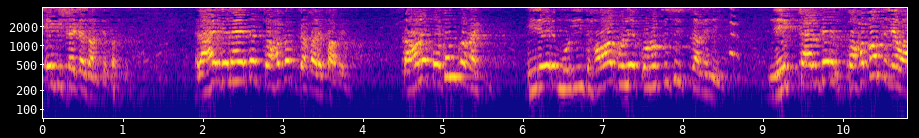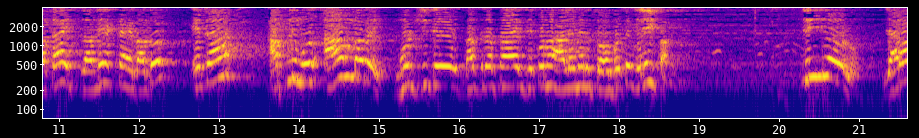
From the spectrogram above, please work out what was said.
এই বিষয়টা জানতে পারবেন রায় বেলায়েতের সহবত ব্যাপারে পাবেন। তাহলে প্রথম কথা কি? হীরের মুরিদ হওয়া বলে কোনো কিছু ইসলামে নেই। নেককারদের সহবত নেওয়াটা ইসলামে একটা এবাদত। এটা আপনি আম ভাবে মসজিদে, মাদ্রাসায় যে কোনো আলেমের সহবতে গেলেই পাবেন। তৃতীয় হলো, যারা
